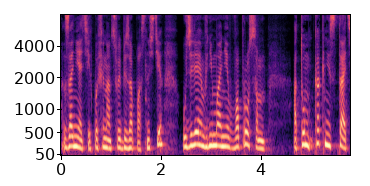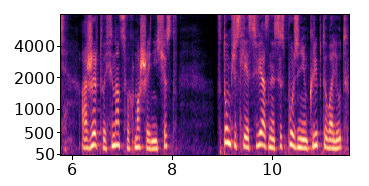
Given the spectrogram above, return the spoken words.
занятиях по финансовой безопасности уделяем внимание вопросам о том, как не стать жертвой финансовых мошенничеств, в том числе связанные с использованием криптовалют,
